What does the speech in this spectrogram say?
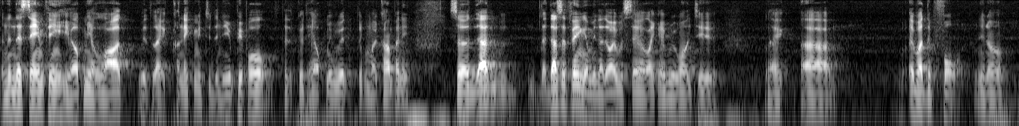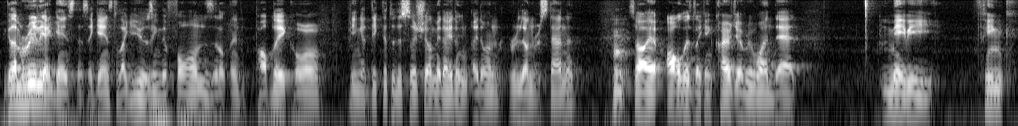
And then the same thing, he helped me a lot with like connecting me to the new people that could help me with my company. So that that- that's the thing. I mean, that I would say like everyone to like uh, about the phone, you know, because I'm really against this, against like using the phones in public or being addicted to the social media. I don't I don't really understand it. Hmm. So I always like encourage everyone that maybe think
